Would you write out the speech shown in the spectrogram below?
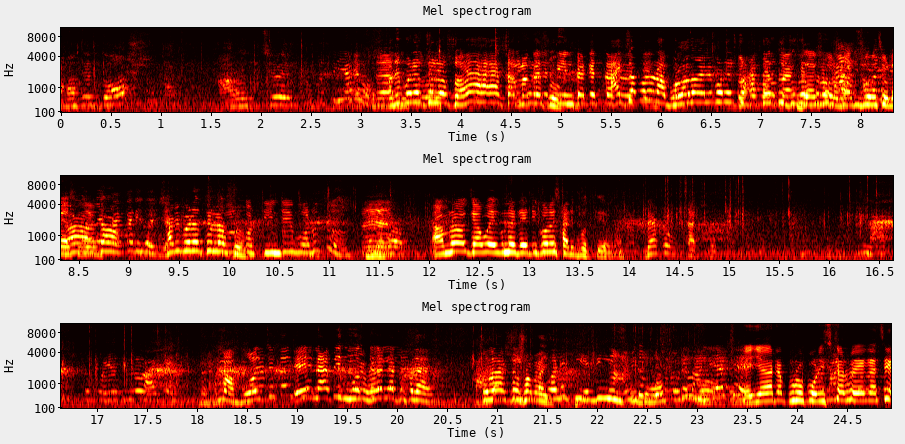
আমাদের দশ। হ্যাঁ হ্যাঁ হ্যাঁ, আমরাও যাব এগুলো রেডি করে শাড়ি পরতে যাব। দেখো। মা বলছে তো এই নাপিত মধ্যে গেছে প্রায়। চলে আসো সবাই। বলে কি এদিন এই জায়গাটা পুরো পরিষ্কার হয়ে গেছে।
